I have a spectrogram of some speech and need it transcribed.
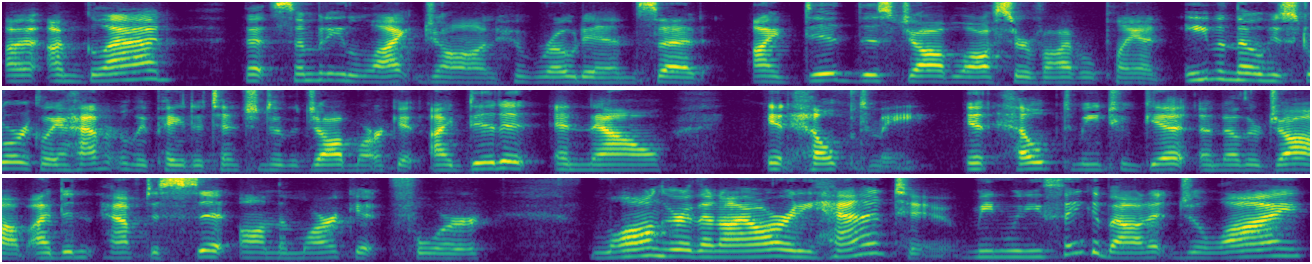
I, am glad that somebody like John who wrote in said, I did this job loss survival plan. Even though historically I haven't really paid attention to the job market, I did it and now it helped me. It helped me to get another job. I didn't have to sit on the market for longer than I already had to. I mean, when you think about it, July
